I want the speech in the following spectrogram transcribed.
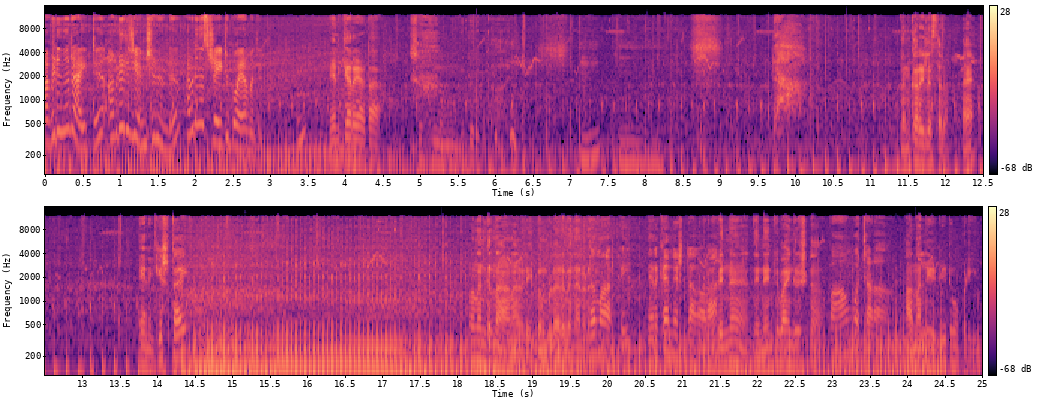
അവിടെ നിന്ന് റൈറ്റ് അവിടെ ഒരു ജംഗ്ഷൻ ഉണ്ട്. അവിടെ നിന്ന് സ്ട്രേറ്റ് പോയാൽ മതി. എനിക്കറിയാട്ടാ. നിനക്കറിയില്ല സ്ഥലം ഏ? എനിക്കിഷ്ടായി. അപ്പൊ നിനക്ക് നാണാവില്ലേ? ഇപ്പം പിള്ളേരെ പിന്നെ മാർട്ടി നിനക്ക് എന്നെ ഇഷ്ടാണോടാ പിന്നെ നിന്നെ എനിക്ക് ഭയങ്കര ഇഷ്ടാ. പാവം കൊച്ചാടാ. ആ നല്ല ഇടി കിട്ടുമ്പോ പഠിക്കും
